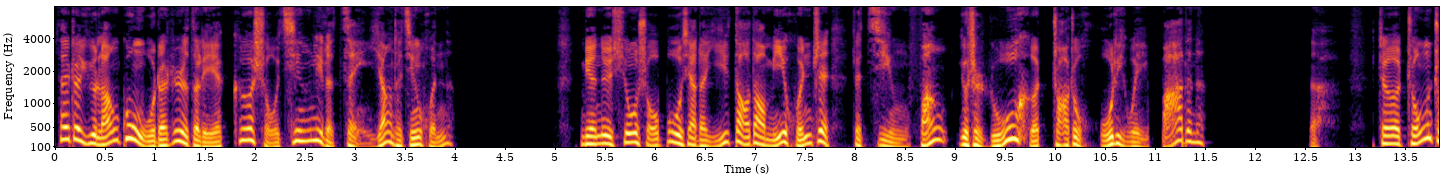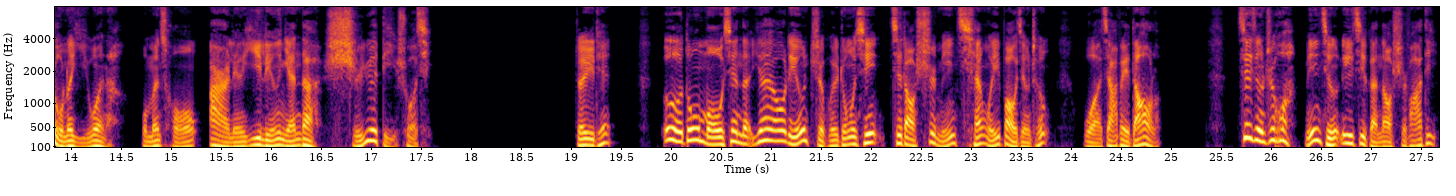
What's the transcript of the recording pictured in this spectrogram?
在这与狼共舞的日子里，歌手经历了怎样的惊魂呢？面对凶手布下的一道道迷魂阵，这警方又是如何抓住狐狸尾巴的呢？啊，这种种的疑问啊，我们从二零一零年的十月底说起。这一天。鄂东某县的幺幺零指挥中心接到市民钱维报警称，我家被盗了。接警之后啊，民警立即赶到事发地，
